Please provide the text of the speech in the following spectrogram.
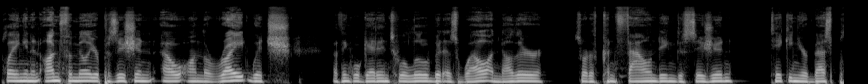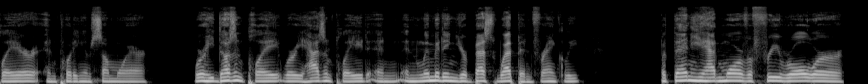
playing in an unfamiliar position out on the right, which I think we'll get into a little bit as well. Another sort of confounding decision, taking your best player and putting him somewhere where he doesn't play, where he hasn't played, and, and limiting your best weapon, frankly. But then he had more of a free role where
